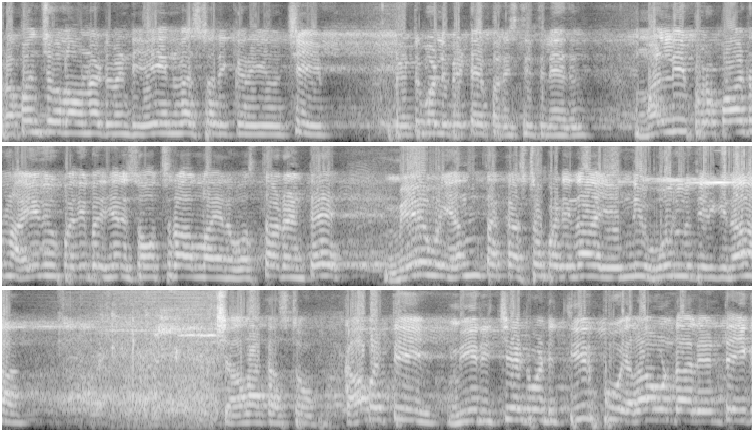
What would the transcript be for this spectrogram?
ప్రపంచంలో ఉన్నటువంటి ఏ ఇన్వెస్టర్ ఇక్కడికి వచ్చి పెట్టుబడులు పెట్టే పరిస్థితి లేదు. మళ్ళీ పొరపాటున ఐదు పది పదిహేను సంవత్సరాల్లో ఆయన వస్తాడంటే మేము ఎంత కష్టపడినా ఎన్ని ఊర్లు తిరిగినా చాలా కష్టం. కాబట్టి మీరు ఇచ్చేటువంటి తీర్పు ఎలా ఉండాలి అంటే ఇక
